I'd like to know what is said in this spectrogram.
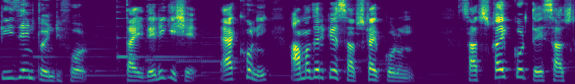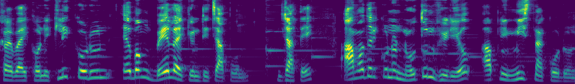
টিজেন টোয়েন্টি ফোর। তাই দেরি কিসের? এখনই আমাদেরকে সাবস্ক্রাইব করুন। সাবস্ক্রাইব করতে সাবস্ক্রাইব আইকনে ক্লিক করুন এবং বেল আইকনটি চাপুন, যাতে আমাদের কোনো নতুন ভিডিও আপনি মিস না করুন।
